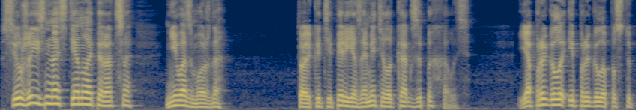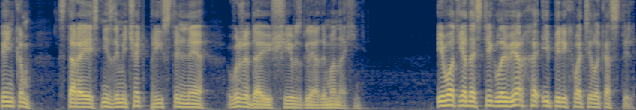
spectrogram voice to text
«Всю жизнь на стену опираться невозможно». Только теперь я заметила, как запыхалась. Я прыгала и прыгала по ступенькам, стараясь не замечать пристальные, выжидающие взгляды монахинь. И вот я достигла верха и перехватила костыль.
